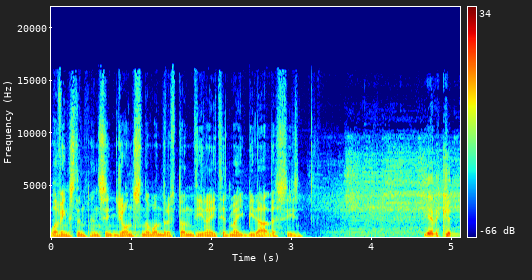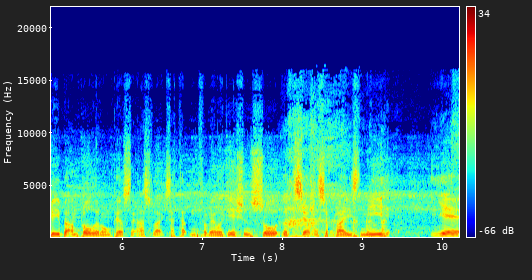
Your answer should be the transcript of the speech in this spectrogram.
Livingston and St Johnstone. I wonder if Dundee United might be that this season. Yeah, they could be, but I'm probably the wrong person to ask for that because I tipped them for relegation, so they've certainly surprised me. Yeah,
